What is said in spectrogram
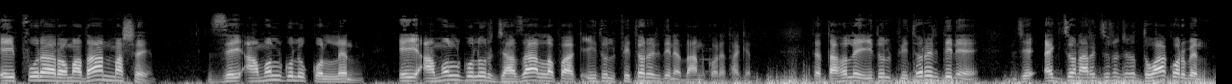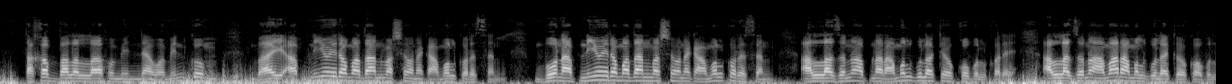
এই পুরা রমাদান মাসে যে আমলগুলো করলেন, এই আমলগুলোর যাজা আল্লাপাক ঈদ উল ফিতরের দিনে দান করে থাকেন। তাহলে ঈদ উল ফিতরের দিনে যে একজন আরেকজনের জন্য দোয়া করবেন তাকাব্বাল আল্লাহ মিন্না ওয়ামিনকুম ভাই, আপনিও এই রমাদান মাসে অনেক আমল করেছেন। বোন, আপনিও এই রমাদান মাসে অনেক আমল করেছেন। আল্লাহ যেন আপনার আমলগুলাকেও কবুল করে, আল্লাহ যেন আমার আমলগুলাকেও কবুল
